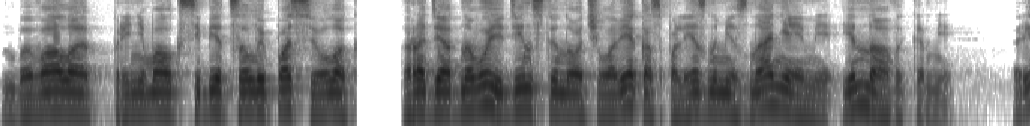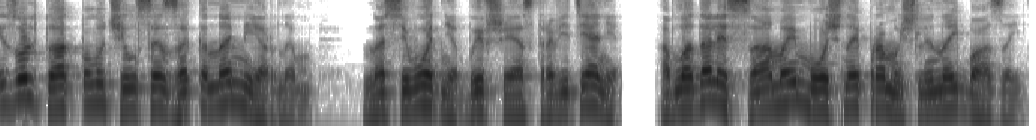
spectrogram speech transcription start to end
Бывало, принимал к себе целый поселок ради одного единственного человека с полезными знаниями и навыками. Результат получился закономерным. На сегодня бывшие островитяне обладали самой мощной промышленной базой.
